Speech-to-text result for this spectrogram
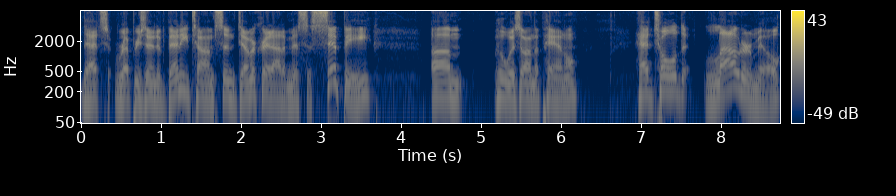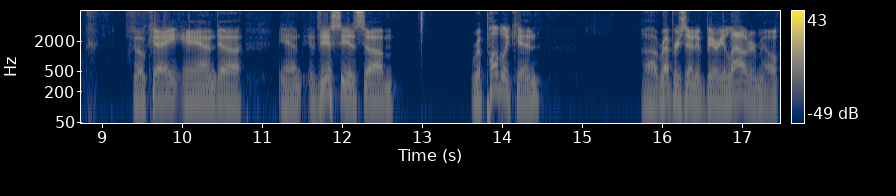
that's Representative Benny Thompson, Democrat out of Mississippi, um, who was on the panel, had told Loudermilk, okay, and uh, and this is um, Republican uh, Representative Barry Loudermilk.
